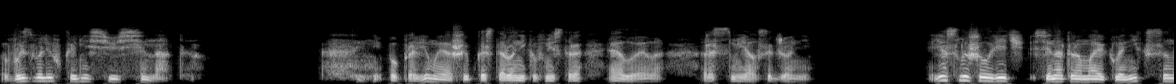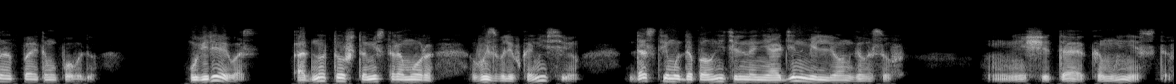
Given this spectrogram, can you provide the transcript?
вызвали в комиссию Сената?» «Непоправимая ошибка сторонников мистера Элуэла», — рассмеялся Джонни. Я слышал речь сенатора Майкла Никсона по этому поводу. Уверяю вас, одно то, что мистера Мора вызвали в комиссию, даст ему дополнительно не один миллион голосов. Не считая коммунистов,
